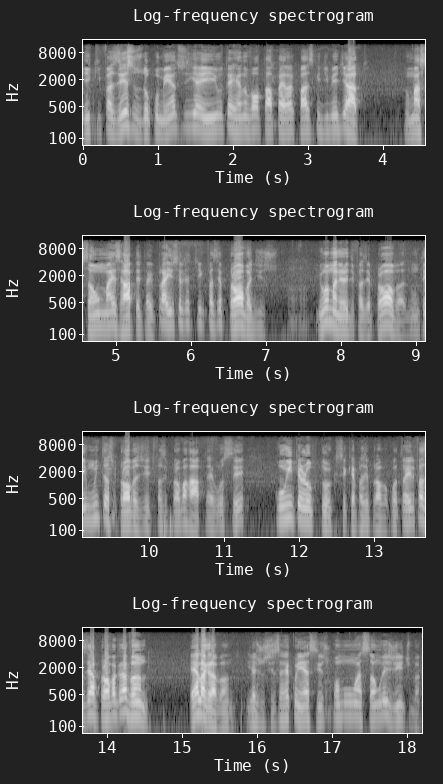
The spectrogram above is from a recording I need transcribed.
e que fazer esses documentos e aí o terreno voltar para ela quase que de imediato, numa ação mais rápida. E para isso ele já tinha que fazer prova disso. E uma maneira de fazer prova, não tem muitas provas de gente fazer prova rápida, é você, com o interlocutor que você quer fazer prova contra ele, fazer a prova gravando ela gravando. E a justiça reconhece isso como uma ação legítima,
